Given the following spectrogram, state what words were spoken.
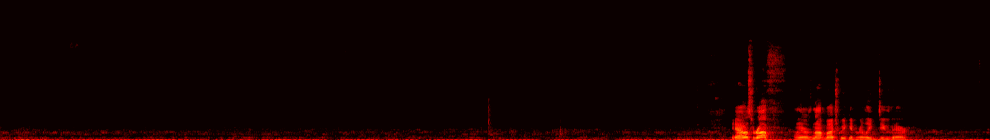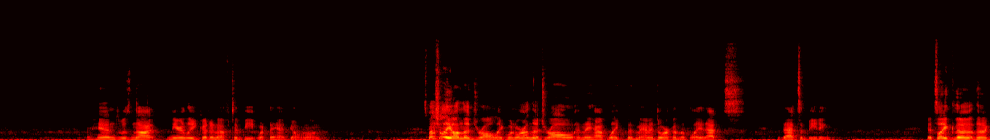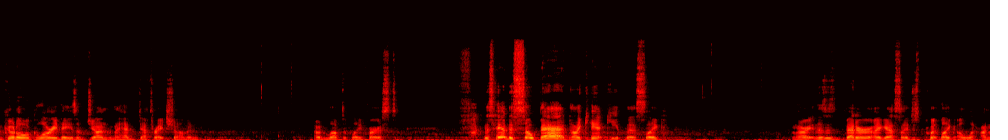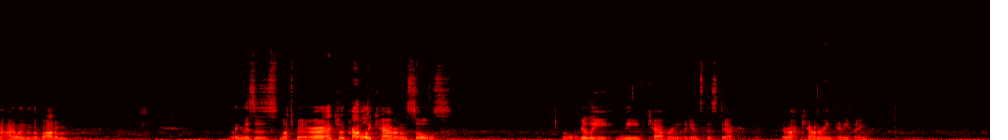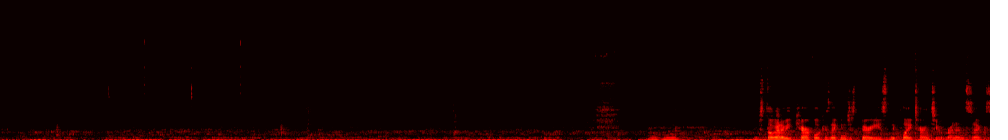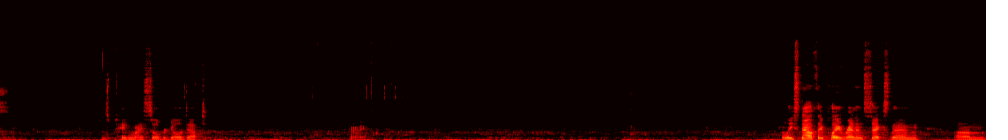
Yeah, it was rough. There's not much we could really do there. Hand was not nearly good enough to beat what they had going on. Especially on the draw. Like, when we're on the draw and they have, like, the mana dork on the play, that's... That's a beating. It's like the, the good old glory days of Jund when they had Deathrite Shaman. I would love to play first. Fuck, this hand is so bad. I can't keep this. Like... Alright, this is better, I guess. I just put, like, a, an island in the bottom. I think this is much better. Or actually, probably Cavern of Souls. I don't really need Cavern against this deck. They're not countering anything. Mm -hmm. We still gotta be careful because they can just very easily play turn 2 Wrenn and 6. Just ping my Silvergill Adept. Alright. At least now if they play Wrenn and 6, then, um,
